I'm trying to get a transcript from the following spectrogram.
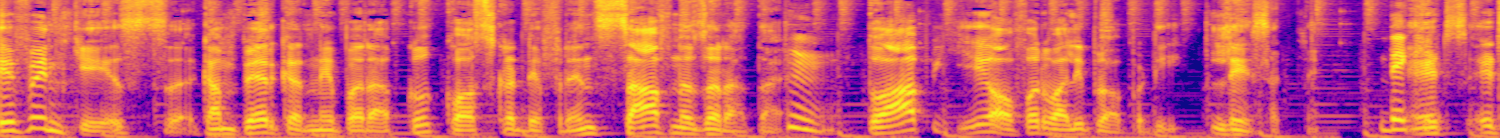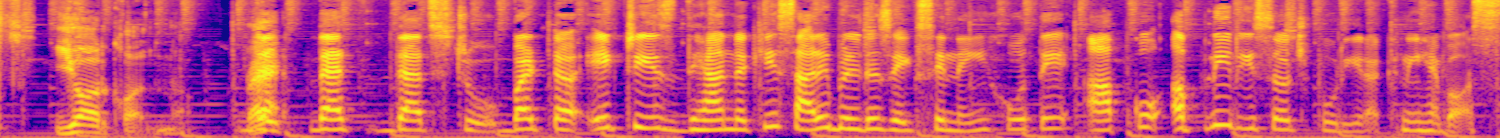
इफ़ इन केस कंपेयर करने पर आपको कॉस्ट का डिफरेंस साफ़ नज़र आता है तो आप ये ऑफ़र वाली प्रॉपर्टी ले सकते हैं। It's it's your call now that's true but एक चीज़ ध्यान रखिए सारे बिल्डर्स एक से नहीं होते आपको अपनी रिसर्च पूरी रखनी है बॉस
